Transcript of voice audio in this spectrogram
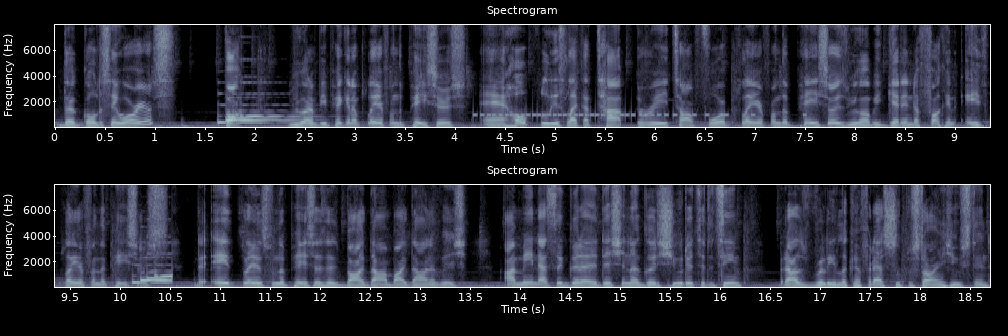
the Golden State Warriors. Fuck we're going to be picking a player from the Pacers, and hopefully it's like a top three, top four player from the Pacers. We're going to be getting the fucking eighth player from the Pacers. The eighth players from the Pacers is Bogdan Bogdanovic. I mean, that's a good addition, a good shooter to the team, but I was really looking for that superstar in Houston.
